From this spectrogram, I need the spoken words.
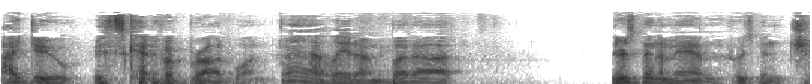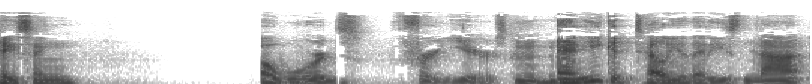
I do. It's kind of a broad one. Ah, lay it on me. But uh, there's been a man who's been chasing awards for years, and he could tell you that he's not,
